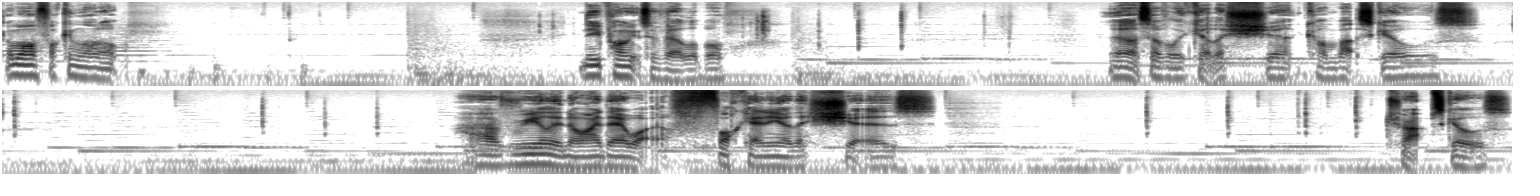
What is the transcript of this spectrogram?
Come on, fucking load up. New points available. Yeah, let's have a look at this shit. Combat skills. I have really no idea what the fuck any of this shit is. Trap skills.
